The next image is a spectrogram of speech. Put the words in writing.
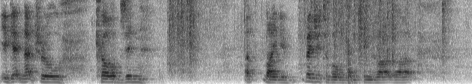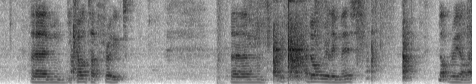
you get natural carbs in, uh, like your vegetables and things like that. Um, you can't have fruit um, I don't really miss, not really.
